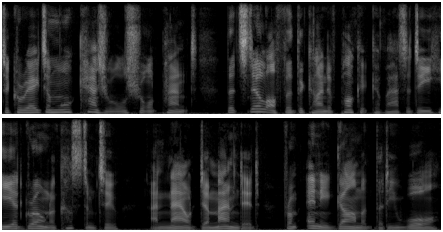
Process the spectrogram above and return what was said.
to create a more casual short pant that still offered the kind of pocket capacity he had grown accustomed to and now demanded from any garment that he wore.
